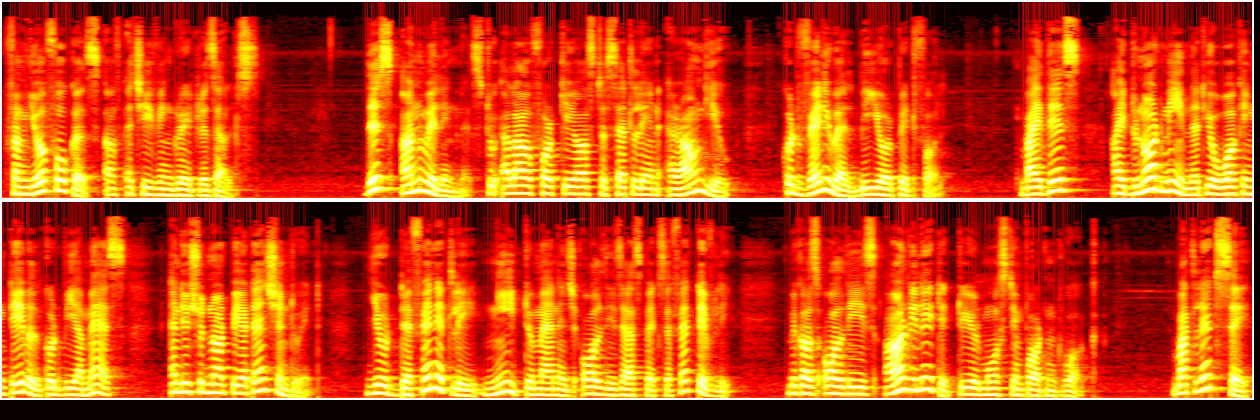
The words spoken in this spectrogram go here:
from your focus of achieving great results. This unwillingness to allow for chaos to settle in around you could very well be your pitfall. By this, I do not mean that your working table could be a mess and you should not pay attention to it. You definitely need to manage all these aspects effectively because all these are related to your most important work. But let's say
